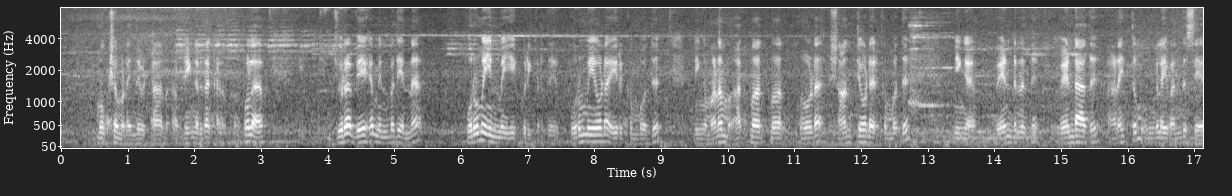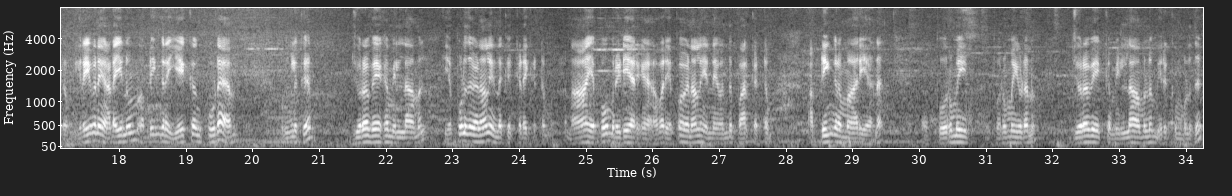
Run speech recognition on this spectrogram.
மோட்சம் அடைந்து விட்டான் அப்படிங்கிறத கருத்து போல் ஜுர வேகம் என்பது என்ன? பொறுமையின்மையை குறிக்கிறது. பொறுமையோடு இருக்கும்போது நீங்கள் மனம் ஆத்மாத்மாவோட சாந்தியோடு இருக்கும்போது நீங்கள் வேண்டினது வேண்டாது அனைத்தும் உங்களை வந்து சேரும். இறைவனை அடையணும் அப்படிங்கிற ஏக்கம் கூட உங்களுக்கு ஜுரவேகம் இல்லாமல் எப்பொழுது வேணாலும் எனக்கு கிடைக்கட்டும். நான் எப்பவும் ரெடியாக இருக்கேன். அவர் எப்போ வேணாலும் என்னை வந்து பார்க்கட்டும் அப்படிங்கிற மாதிரியான பொறுமை பொறுமையுடனும் ஜுரவேக்கம் இல்லாமலும் இருக்கும் பொழுது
